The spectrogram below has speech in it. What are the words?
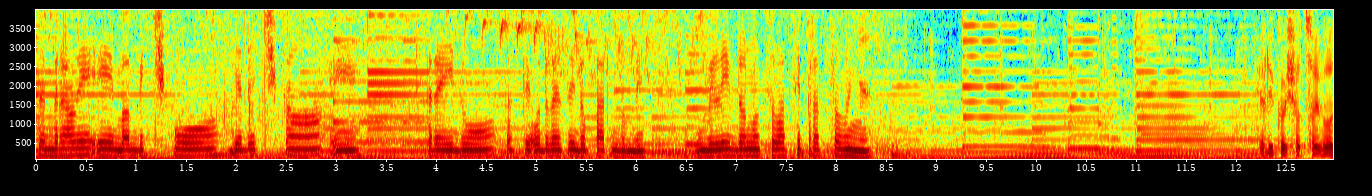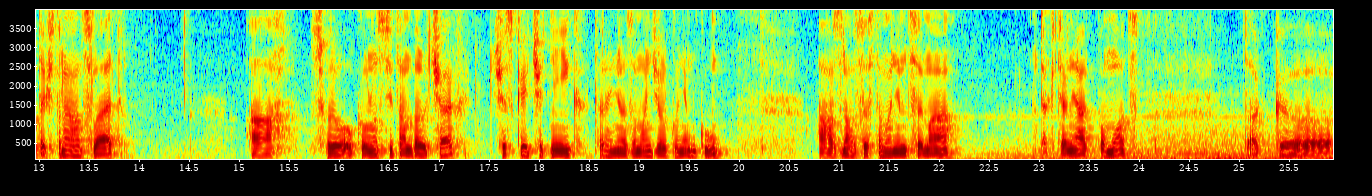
sebrali i babičku, dědečka, i strejdu, tak ty odvezli do Pardubic. Byli v donucovací pracovně. Jelikož otcovi bylo tak 14 let a shodou okolností tam byl Čech, český četník, který měl za manželku Němku a znal se s těma Němcema, tak chtěl nějak pomoct, tak uh,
